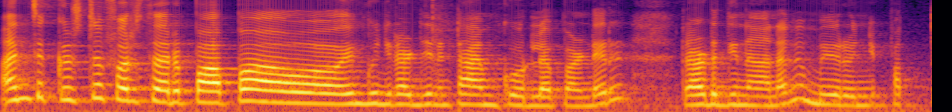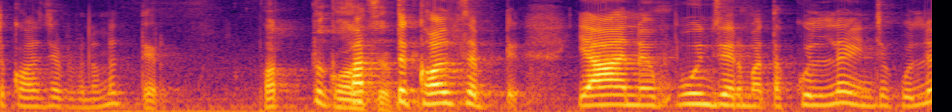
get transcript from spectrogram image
ಅಂಚ ಕ್ರಿಸ್ಟಫರ್ ಸರ್ ಪಾಪ ಇಂಕೊಂಜಿ ಎರಡು ದಿನ ಟೈಮ್ ಕೂರ್ಲೆ ಪಂಡೇರು ಎರಡು ದಿನ ಅನಾಗ ಮೇರೊಂಜಿ ಪತ್ತು ಕಾನ್ಸೆಪ್ಟ್ ಮತ್ತೇರು ಪತ್ತು ಕಾನ್ಸೆಪ್ಟ್ ಯಾನ್ ಪೂಂಜರ್ ಮತ್ತ ಕುಲ್ಲ ಇಂಚ ಕುಲ್ಲ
